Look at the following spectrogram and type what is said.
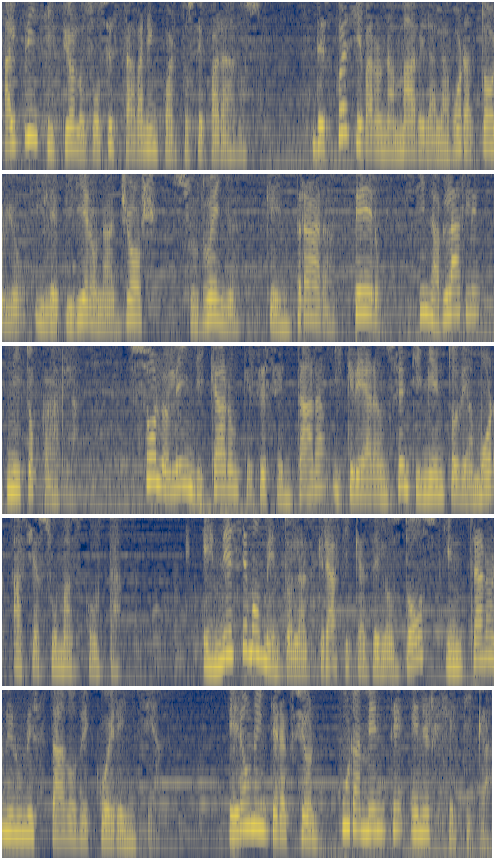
Al principio los dos estaban en cuartos separados. Después llevaron a Mabel al laboratorio y le pidieron a Josh, su dueño, que entrara, pero sin hablarle ni tocarla. Solo le indicaron que se sentara y creara un sentimiento de amor hacia su mascota. En ese momento las gráficas de los dos entraron en un estado de coherencia. Era una interacción puramente energética.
